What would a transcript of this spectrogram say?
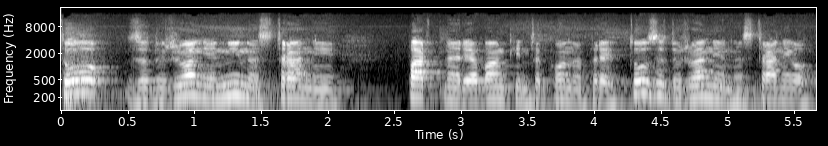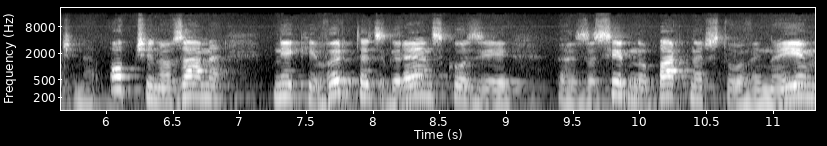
To zadolževanje ni na strani partnerja bank in tako naprej. To zadolževanje je na strani občine. Občina vzame neki vrtec, zgrajen skozi eh, zasebno partnerstvo v najem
